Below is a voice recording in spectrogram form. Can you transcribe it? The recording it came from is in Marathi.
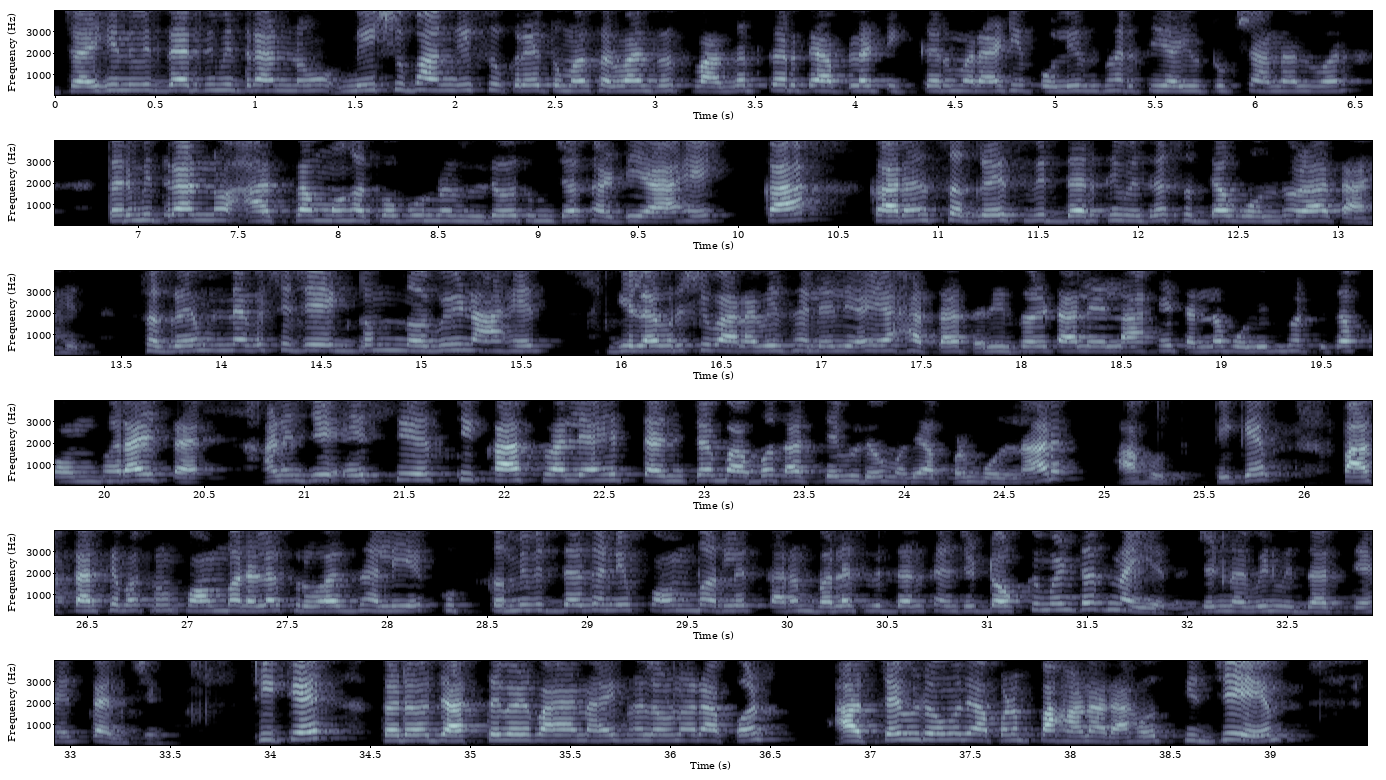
जय हिंद विद्यार्थी मित्रांनो मी शुभांगी सुक्रे तुम्हा सर्वांचं स्वागत करते आपल्या टिक्कर मराठी पोलीस भरती या युट्यूब चॅनलवर तर मित्रांनो आजचा महत्त्वपूर्ण व्हिडिओ तुमच्यासाठी आहे का? कारण सगळेच विद्यार्थी मित्र सध्या गोंधळात आहेत. सगळे म्हणण्यापेक्षा जे एकदम नवीन आहेत गेल्या वर्षी बारावी झालेली आहे हातात रिझल्ट आलेला आहे त्यांना पोलीस भरतीचा फॉर्म भरायचा आहे आणि जे एस सी एस टी कास्टवाले आहेत त्यांच्या बाबत आजच्या व्हिडिओमध्ये आपण बोलणार आहोत. ठीक आहे? पाच तारखेपासून फॉर्म भरायला सुरुवात झाली आहे. खूप कमी विद्यार्थ्यांनी फॉर्म भरलेत कारण बऱ्याच विद्यार्थ्यांचे डॉक्युमेंटच नाही आहेत. जे नवीन विद्यार्थी आहेत त्यांचे. ठीक आहे? तर जास्त वेळ वाया नाही घालवणार आपण. आजच्या व्हिडिओमध्ये आपण पाहणार आहोत की जे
